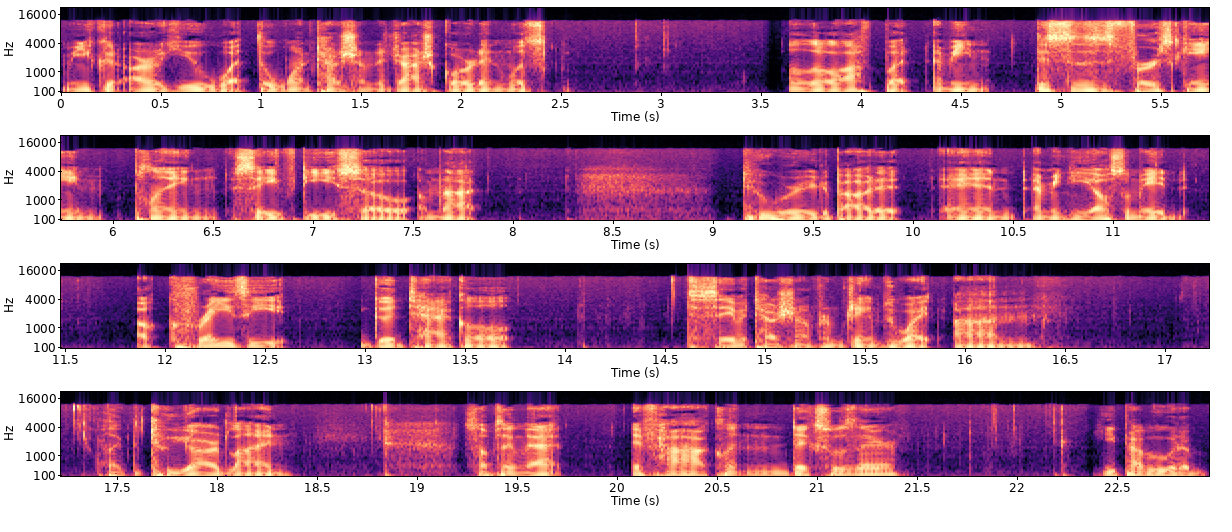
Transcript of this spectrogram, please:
I mean, you could argue what the one touchdown to Josh Gordon was a little off, but I mean, this is his first game playing safety, so I'm not too worried about it. And I mean, he also made a crazy good tackle to save a touchdown from James White on like the two yard line. Something that if Ha Ha Clinton-Dix was there, he probably would have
